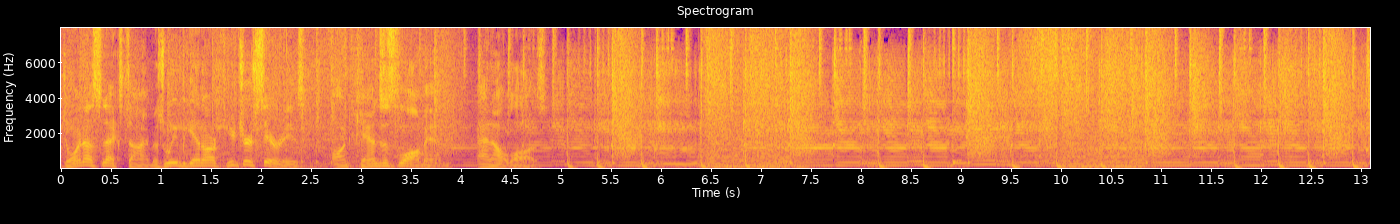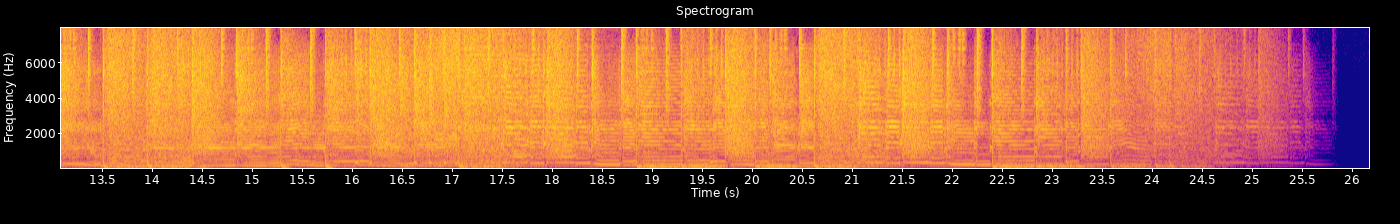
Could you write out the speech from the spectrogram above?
Join us next time as we begin our future series on Kansas lawmen and outlaws.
